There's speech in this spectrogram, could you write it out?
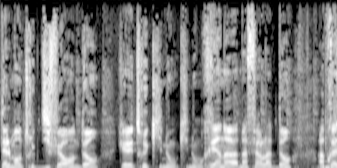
tellement de trucs différents dedans qu'il y a des trucs qui n'ont, qui n'ont rien à, à faire là-dedans. Après,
